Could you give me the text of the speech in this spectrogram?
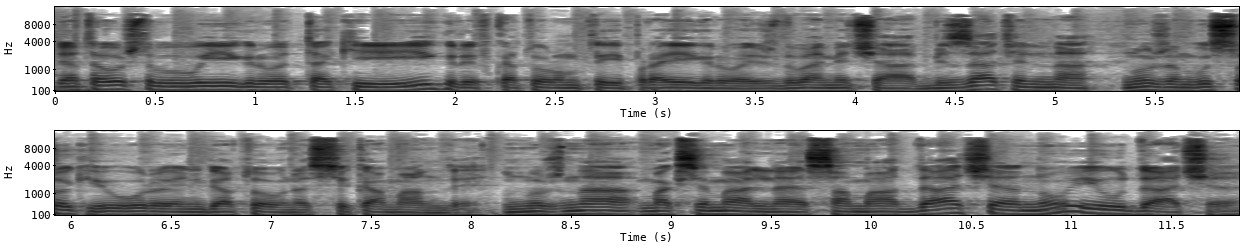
Для того, чтобы выигрывать такие игры, в котором ты проигрываешь два мяча, обязательно нужен высокий уровень готовности команды. Нужна максимальная самоотдача, ну и удача.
